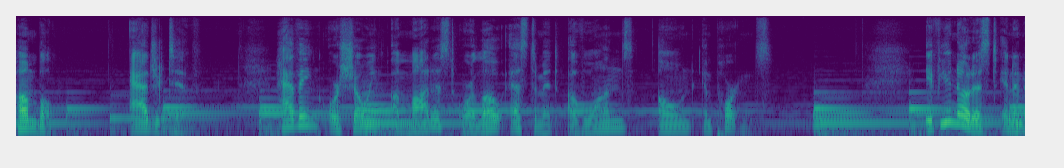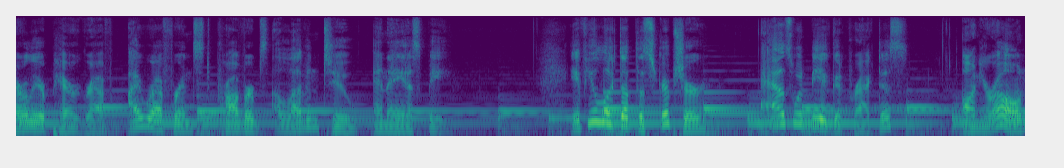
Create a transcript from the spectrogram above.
Humble, adjective, having or showing a modest or low estimate of one's own importance. If you noticed in an earlier paragraph, I referenced Proverbs 11:2 NASB. If you looked up the scripture, as would be a good practice, on your own,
